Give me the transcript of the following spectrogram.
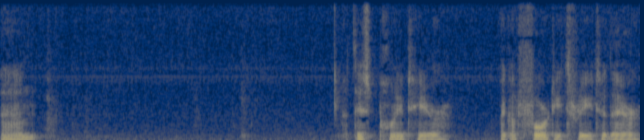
um, at this point here I got 43 to there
